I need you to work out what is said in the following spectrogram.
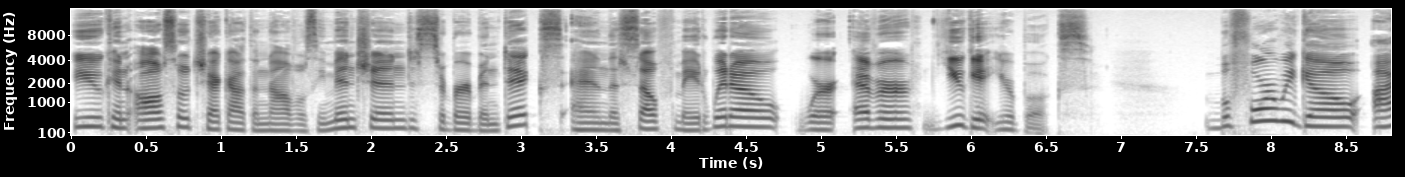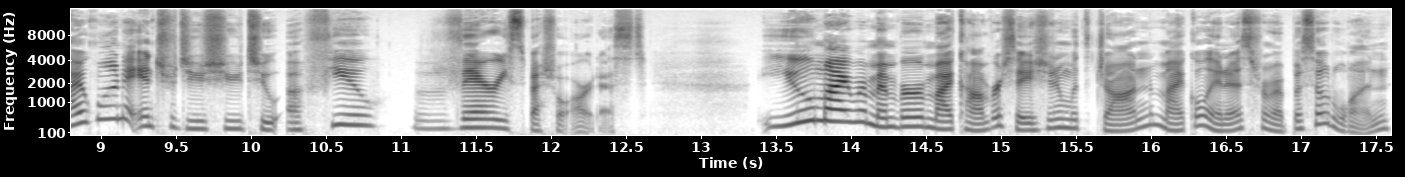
You can also check out the novels he mentioned, Suburban Dicks and The Self Made Widow, wherever you get your books. Before we go, I want to introduce you to a few very special artists. You might remember my conversation with John Michael Innes from episode one.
